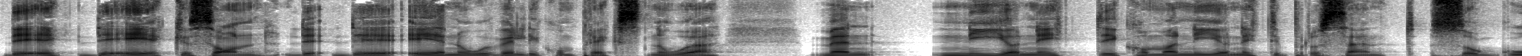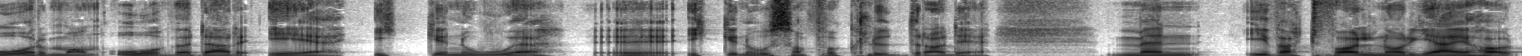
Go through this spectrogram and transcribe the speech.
Det er, det er ikke sånn. Det, det, er noe veldig komplekst noe. Men 99,99 ,99 så går man over der er ikke noe, eh, ikke noe som forkludrer det. Men i hvert fall når jeg har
